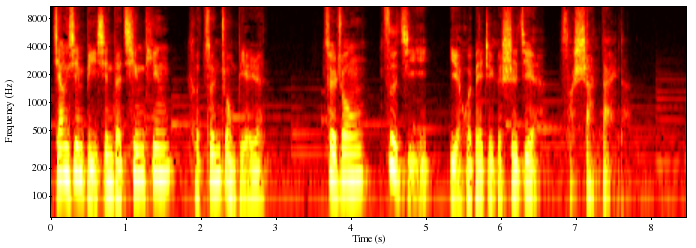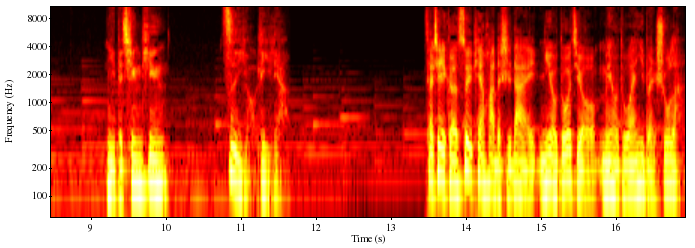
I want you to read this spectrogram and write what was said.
将心比心的倾听和尊重别人，最终自己也会被这个世界所善待的。你的倾听，自有力量。在这个碎片化的时代，你有多久没有读完一本书了？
